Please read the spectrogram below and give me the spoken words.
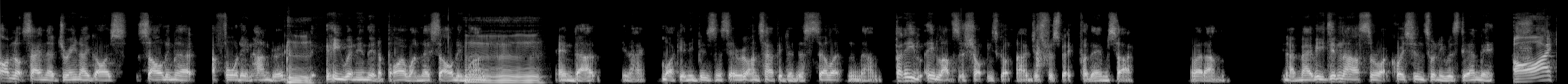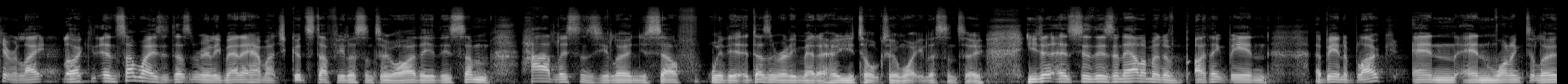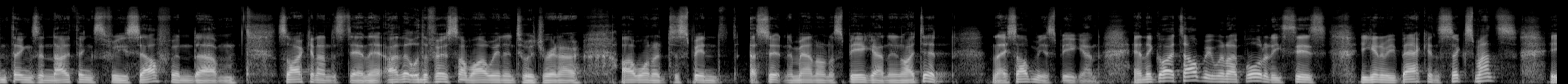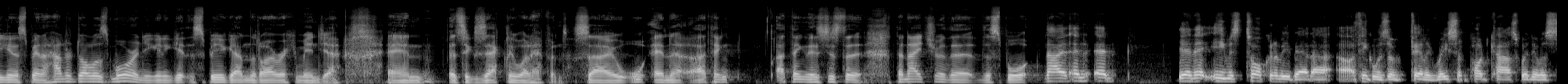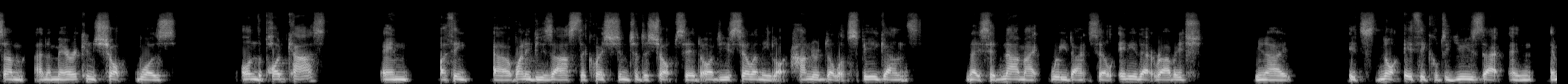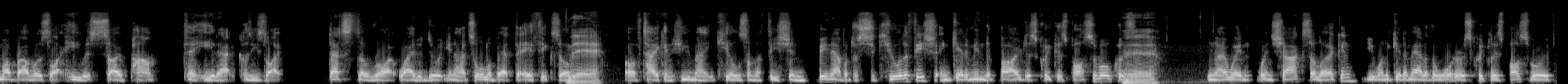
I'm not saying the Adreno guys sold him a, a 1400. Mm. He went in there to buy one. They sold him one. Mm, mm, mm. And, uh, you know, like any business, everyone's happy to just sell it. And, um, but he, he loves the shop. He's got no disrespect for them. So, but, um, know, maybe he didn't ask the right questions when he was down there. Oh, I can relate. Like in some ways, it doesn't really matter how much good stuff you listen to either. There's some hard lessons you learn yourself with it. It doesn't really matter who you talk to and what you listen to. You do, it's, there's an element of I think being uh, being a bloke and and wanting to learn things and know things for yourself. And um, so I can understand that. I the first time I went into Adreno, I wanted to spend a certain amount on a spear gun, and I did. And they sold me a spear gun. And the guy told me when I bought it, he says, "You're going to be back in six months. You're going to spend hundred dollars more, and you're going to get the spear gun that I recommend you." And that's exactly what happened. So, and uh, I think. I think there's just the, the nature of the, the sport. No, and and yeah, he was talking to me about. Uh, I think it was a fairly recent podcast where there was some an American shop was on the podcast, and I think uh, one of you asked the question to the shop said, "Oh, do you sell any like hundred dollar spear guns?" And they said, "No, mate, we don't sell any of that rubbish. You know, it's not ethical to use that." And and my brother was like, he was so pumped to hear that because he's like, "That's the right way to do it." You know, it's all about the ethics of Yeah. of taking humane kills on the fish and being able to secure the fish and get them in the boat as quick as possible. Because Yeah. you know when when sharks are lurking, you want to get them out of the water as quickly as possible.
